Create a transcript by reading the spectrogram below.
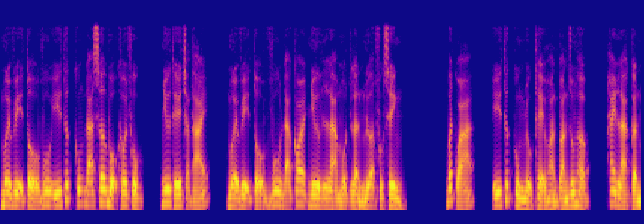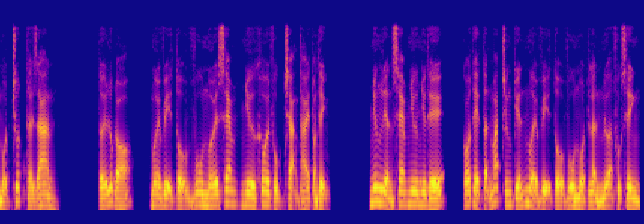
Mười vị tổ vu ý thức cũng đã sơ bộ khôi phục, như thế trạng thái, mười vị tổ vu đã coi như là một lần nữa phục sinh. Bất quá, ý thức cùng nhục thể hoàn toàn dung hợp, hay là cần một chút thời gian. Tới lúc đó mười vị tổ vu mới xem như khôi phục trạng thái toàn thịnh. Nhưng liền xem như như thế, có thể tận mắt chứng kiến mười vị tổ vu một lần nữa phục sinh,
